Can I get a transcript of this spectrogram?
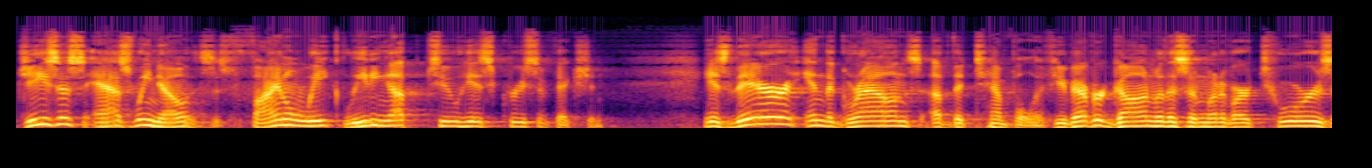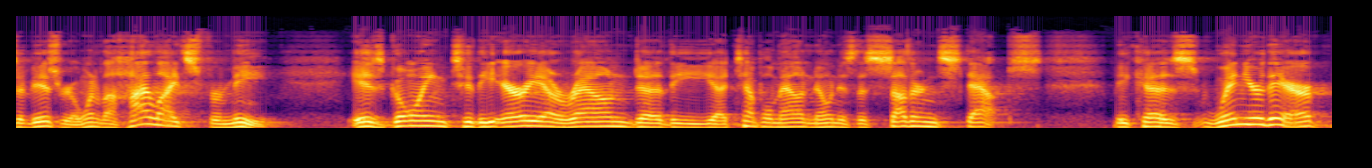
Jesus, as we know, it's his final week leading up to his crucifixion, is there in the grounds of the temple. If you've ever gone with us on one of our tours of Israel, one of the highlights for me is going to the area around uh, the uh, Temple Mount known as the Southern Steps. Because when you're there,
